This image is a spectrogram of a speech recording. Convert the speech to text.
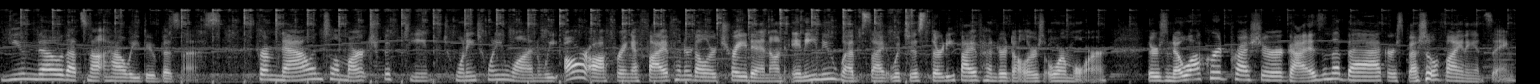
You know that's not how we do business. From now until March 15th, 2021, we are offering a $500 trade in on any new website, which is $3,500 or more. There's no awkward pressure, guys in the back, or special financing.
